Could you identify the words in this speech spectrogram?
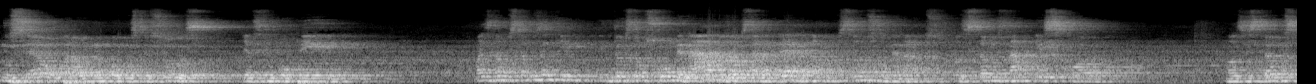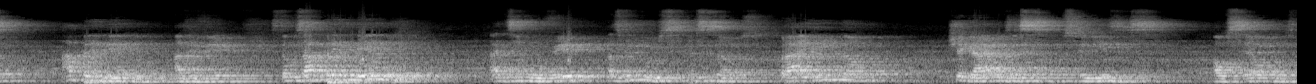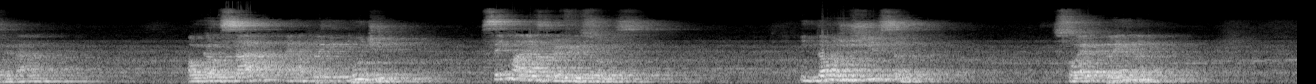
no céu para algumas pessoas que assim compreendem. Mas não estamos aqui. Então estamos condenados ao estar na terra? Não, não estamos condenados. Nós estamos na escola. Nós estamos aprendendo a viver. Estamos aprendendo a desenvolver as virtudes que precisamos. Para aí então chegarmos esses felizes, ao céu tão esperado alcançar né, a plenitude sem mais imperfeições. Então a justiça só é plena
